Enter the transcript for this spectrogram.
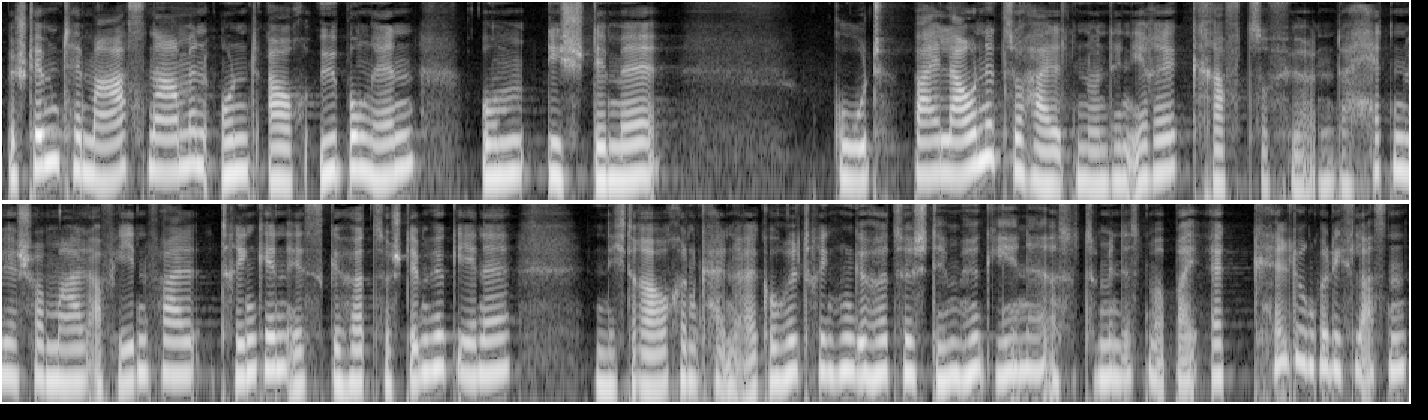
bestimmte Maßnahmen und auch Übungen, um die Stimme gut bei Laune zu halten und in ihre Kraft zu führen. Da hätten wir schon mal auf jeden Fall Trinken ist gehört zur Stimmhygiene. Nicht rauchen, kein Alkohol trinken gehört zur Stimmhygiene. Also zumindest mal bei Erkältung würde ich lassen.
